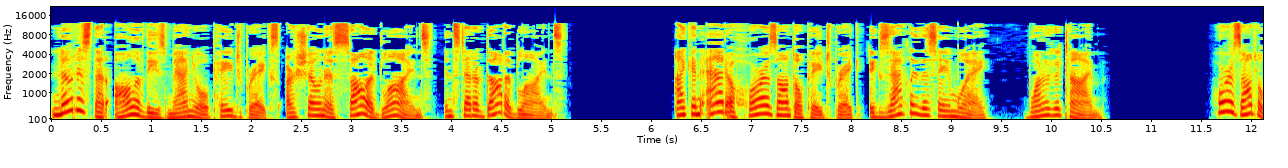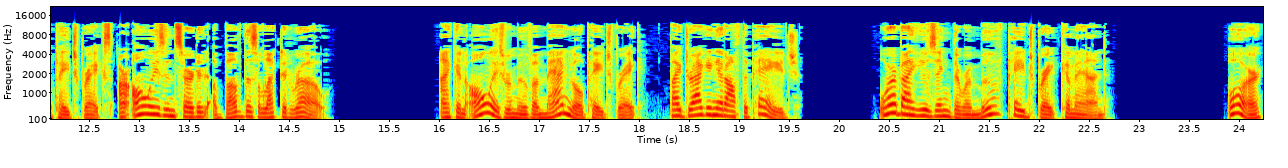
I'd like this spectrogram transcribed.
Notice that all of these manual page breaks are shown as solid lines instead of dotted lines. I can add a horizontal page break exactly the same way, one at a time. Horizontal page breaks are always inserted above the selected row. I can always remove a manual page break by dragging it off the page, or by using the Remove Page Break command. Or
